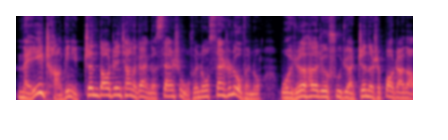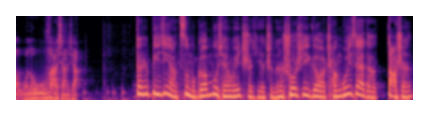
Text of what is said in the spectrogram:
每一场给你真刀真枪的干个三十五分钟、三十六分钟，我觉得他的这个数据啊，真的是爆炸到我都无法想象。但是毕竟啊，字母哥目前为止也只能说是一个常规赛的大神，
